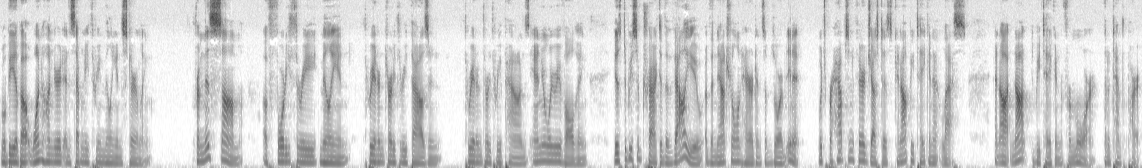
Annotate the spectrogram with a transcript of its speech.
will be about 173 million sterling. From this sum of 43,333,333 pounds annually revolving is to be subtracted the value of the natural inheritance absorbed in it, which perhaps in fair justice cannot be taken at less, and ought not to be taken for more than a tenth part.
